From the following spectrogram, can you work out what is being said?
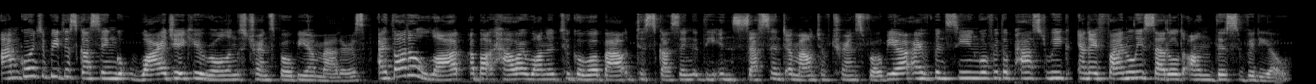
I'm going to be discussing why J.K. Rowling's transphobia matters. I thought a lot about how I wanted to go about discussing the incessant amount of transphobia I've been seeing over the past week, and I finally settled on this video.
